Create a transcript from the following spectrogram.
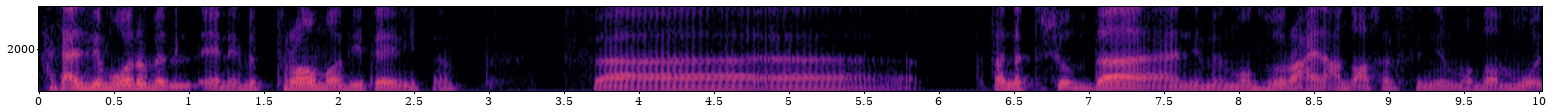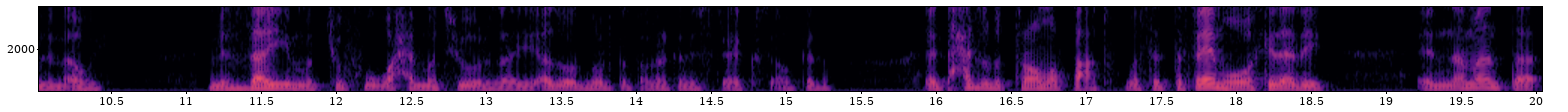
محدش عايز يمر بال يعني بال trauma دي تاني فاهم؟ ف فإنك تشوف ده يعني من منظور عيل عنده عشر سنين الموضوع مؤلم قوي مش زي ما تشوفه واحد mature زي إدوارد نورتون في American History X أو كده. انت حاسس بال trauma بتاعته بس انت فاهم هو كده ليه. انما انت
